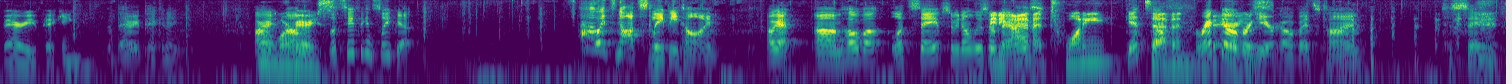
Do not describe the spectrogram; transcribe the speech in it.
Berry picking. The berry pickening. All Ooh, right, more um, berries. Let's see if we can sleep yet. Oh, it's not sleepy time. Okay, um, Hova, let's save so we don't lose Speedy, our berries. I'm at 20. Get the frick over here, Hova. It's time to save.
